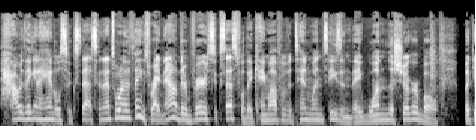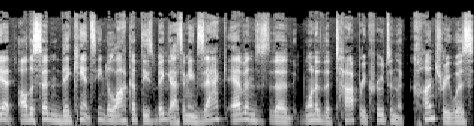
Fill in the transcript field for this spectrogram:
how are they going to handle success? And that's one of the things. Right now, they're very successful. They came off of a 10 win season, they won the Sugar Bowl, but yet all of a sudden they can't seem to lock up these big guys. I mean, Zach Evans, the one of the top recruits in the country, was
